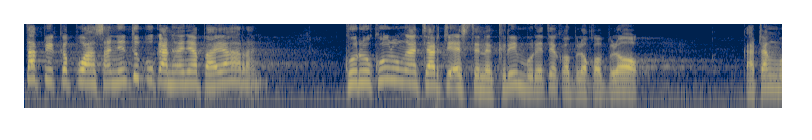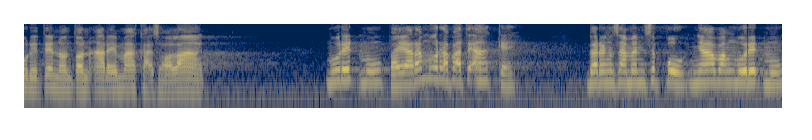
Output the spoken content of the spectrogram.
Tapi kepuasannya itu bukan hanya bayaran. Guru-guru ngajar di SD negeri muridnya goblok-goblok. Kadang muridnya nonton Arema gak sholat muridmu bayaranmu rapati akeh. Bareng sampean sepuh nyawang muridmu.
